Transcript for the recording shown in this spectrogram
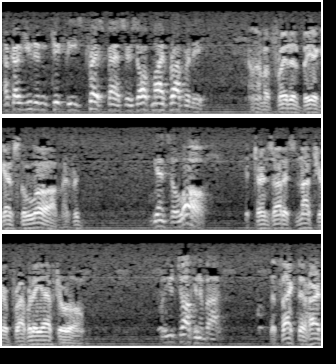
How come you didn't kick these trespassers off my property? I'm afraid it'd be against the law, Medford. Against the law. It turns out it's not your property after all. What are you talking about? The fact that Hart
